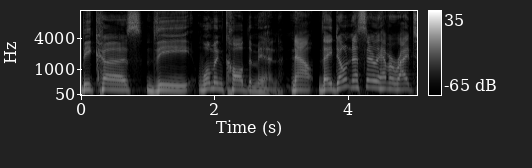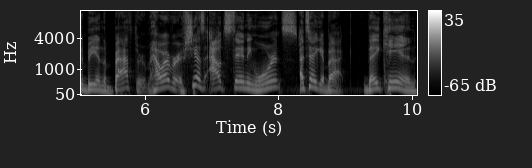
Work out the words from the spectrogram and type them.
because the woman called them in. Now, they don't necessarily have a right to be in the bathroom. However, if she has outstanding warrants, I take it back. They can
